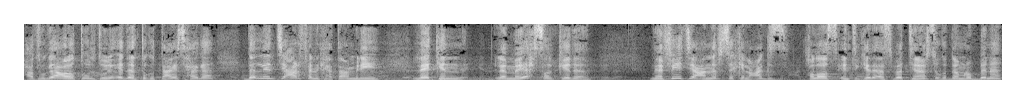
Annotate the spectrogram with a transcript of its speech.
هتوجعي على طول تقولي إيه ده أنت كنت عايز حاجة؟ ده اللي انت عارفة إنك هتعمليه. لكن لما يحصل كده نفيتي عن نفسك العجز. خلاص انت كده اثبتي نفسك قدام ربنا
